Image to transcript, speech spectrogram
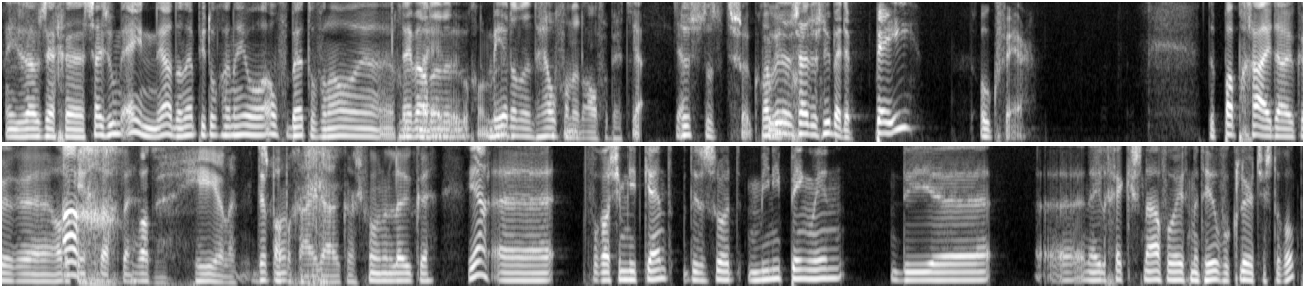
En je zou zeggen, seizoen 1, ja, dan heb je toch een heel alfabet of een al... eh, goed, nee, we hadden een, gewoon, meer dan een helft van het alfabet. Ja. ja. Dus dat is ook Maar we zijn dus nu bij de P. ook fair. De papegaaiduiker eh, had ik in Ach, gedachten. Wat heerlijk. De papegaaiduiker. is gewoon een leuke. Ja, Eh, voor als je hem niet kent, het is een soort mini-pinguïn die eh, een hele gekke snavel heeft met heel veel kleurtjes erop.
